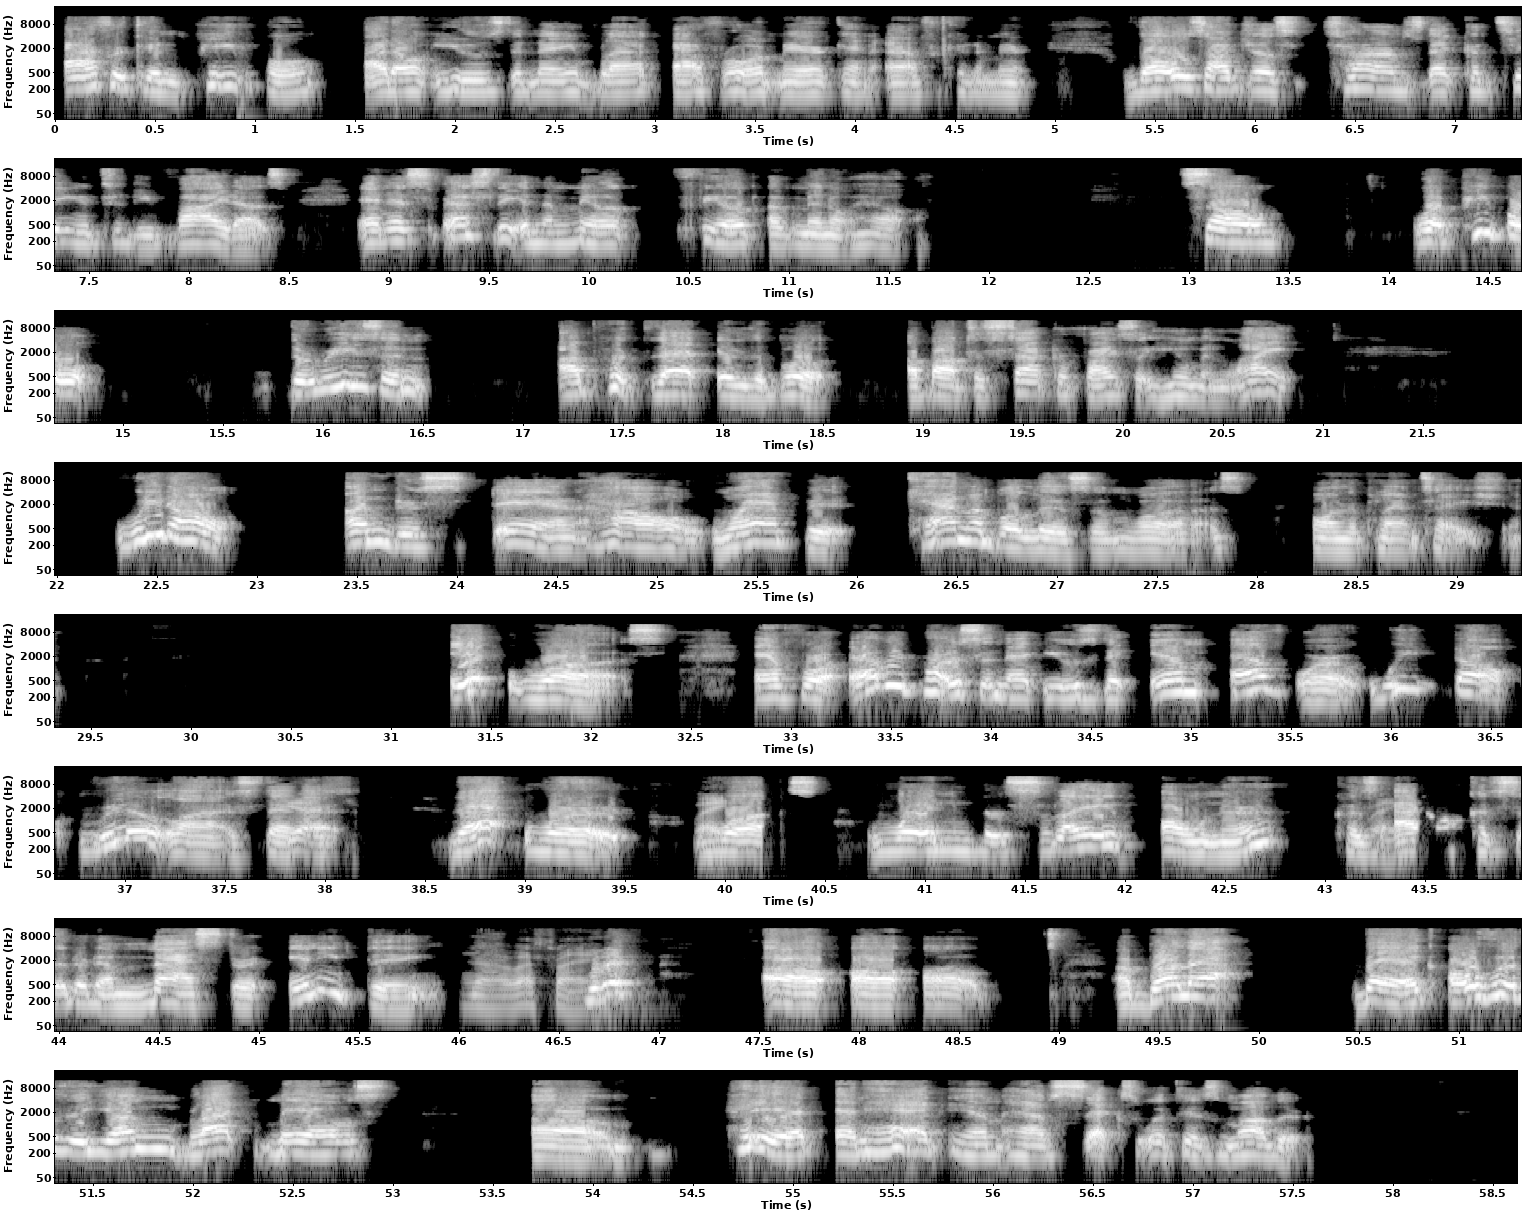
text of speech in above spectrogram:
African people, I don't use the name Black, Afro American, African American. Those are just terms that continue to divide us, and especially in the field of mental health. So, what people, the reason I put that in the book about the sacrifice of human life, we don't understand how rampant cannibalism was on the plantation. It was. And for every person that used the MF word, we don't realize that yes. that word right. was when the slave owner, because right. I don't consider them master anything. No, that's right. Put, uh, uh, uh, a burlap bag over the young black male's um, head and had him have sex with his mother.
